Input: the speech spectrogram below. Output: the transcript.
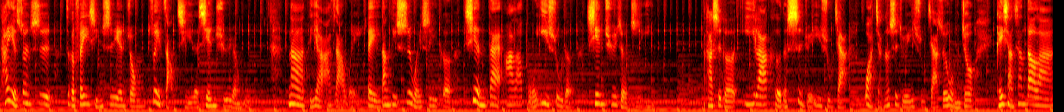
他也算是这个飞行试验中最早期的先驱人物。那迪亚阿扎维被当地视为是一个现代阿拉伯艺术的先驱者之一。他是个伊拉克的视觉艺术家，哇！讲到视觉艺术家，所以我们就可以想象到啦，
